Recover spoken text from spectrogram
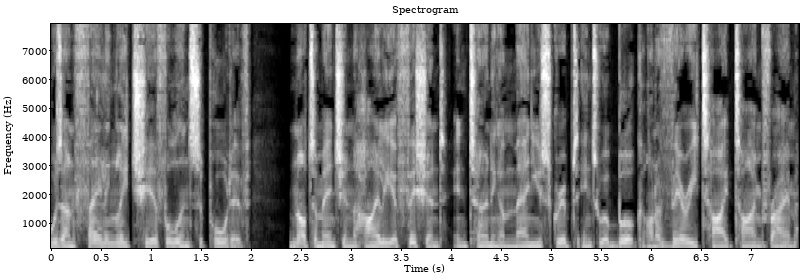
was unfailingly cheerful and supportive, not to mention highly efficient in turning a manuscript into a book on a very tight time frame.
